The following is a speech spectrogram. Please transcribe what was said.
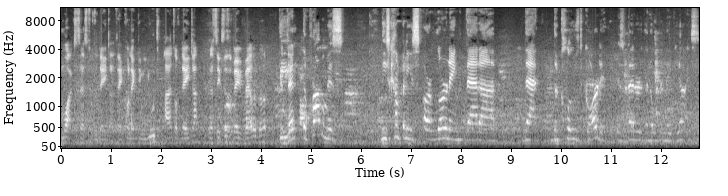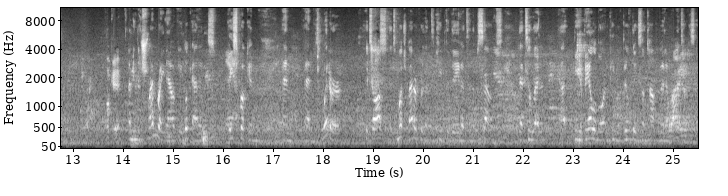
more access to the data. They're collecting huge piles of data, and I think this is very valuable. And then, the problem is these companies are learning that uh, that the closed garden is better than open APIs. Okay, I mean, the trend right now, if you look at it, is Facebook and and, and Twitter. It's awesome. It's much better for them to keep the data to themselves than to let it uh, be available and people build things on top of it and monetize it.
